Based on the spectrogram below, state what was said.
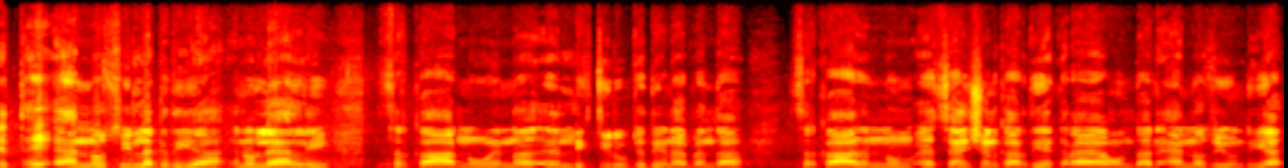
ਇੱਥੇ ਐਨਓਸੀ ਲੱਗਦੀ ਆ ਇਹਨੂੰ ਲੈਣ ਲਈ ਸਰਕਾਰ ਨੂੰ ਇਹਨਾਂ ਅ, ਲਿਖਤੀ ਰੂਪ ਚ ਦੇਣਾ ਪੈਂਦਾ। ਸਰਕਾਰ ਇਹਨੂੰ ਸੈਂਕਸ਼ਨ ਕਰਦੀ ਹੈ ਕਿਰਾਇਆ ਹੁੰਦਾ ਐਨਓਸੀ ਹੁੰਦੀ ਹੈ।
